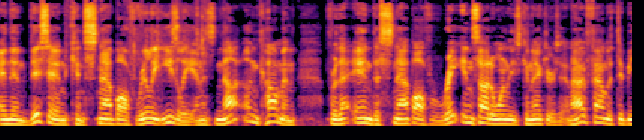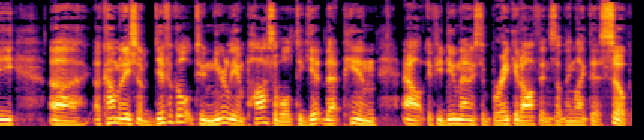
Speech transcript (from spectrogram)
and then this end can snap off really easily. And it's not uncommon for that end to snap off right inside of one of these connectors. And I've found it to be uh, a combination of difficult to nearly impossible to get that pin out if you do manage to break it off in something like this. So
